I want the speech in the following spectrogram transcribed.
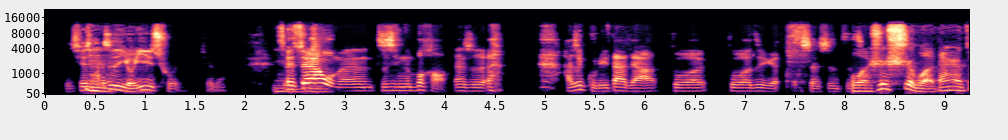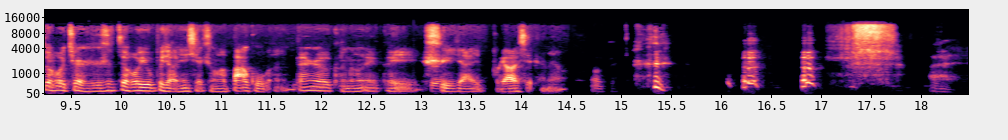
其实还是有益处的，觉得。所以虽然我们执行的不好，但是 还是鼓励大家多多这个审视自己。我是试过，但是最后确实是最后又不小心写成了八股文，但是可能也可以试一下，不要写成那样。OK。哎。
